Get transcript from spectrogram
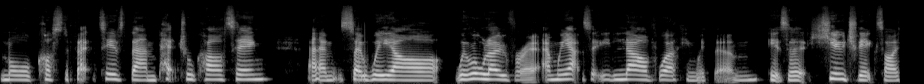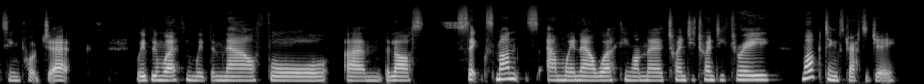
more cost effective than petrol karting. Um, so we are we're all over it, and we absolutely love working with them. It's a hugely exciting project. We've been working with them now for um, the last six months, and we're now working on their 2023 marketing strategy.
